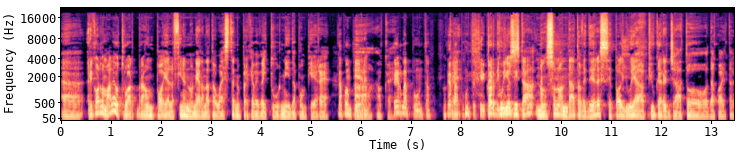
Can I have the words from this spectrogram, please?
Uh, ricordo male o Truart Brown poi alla fine non era andato a Western perché aveva i turni da pompiere? Da pompiere, ah, okay. per l'appunto. Okay. Per l'appunto, ti ricordi Per curiosità benissimo. non sono andato a vedere se poi lui ha più gareggiato da qualche,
